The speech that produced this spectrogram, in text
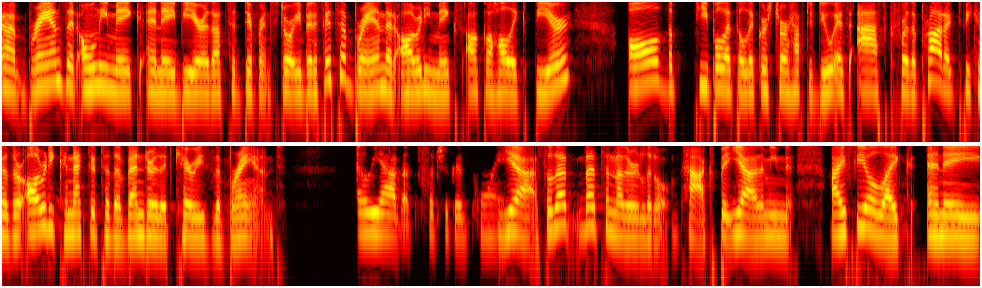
uh, brands that only make NA beer, that's a different story. But if it's a brand that already makes alcoholic beer, all the people at the liquor store have to do is ask for the product because they're already connected to the vendor that carries the brand. Oh, yeah, that's such a good point. Yeah, so that that's another little hack. But yeah, I mean, I feel like NA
